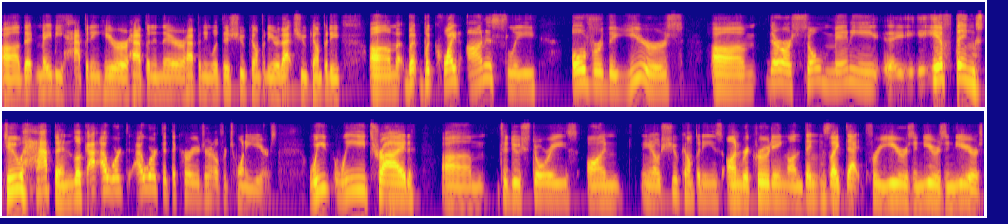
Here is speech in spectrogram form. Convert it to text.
uh, that may be happening here or happening there or happening with this shoe company or that shoe company. Um, but but quite honestly, over the years, um, there are so many. If things do happen, look, I, I, worked I worked at the Courier Journal for 20 years. We we tried um, to do stories on you know shoe companies, on recruiting, on things like that for years and years and years.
